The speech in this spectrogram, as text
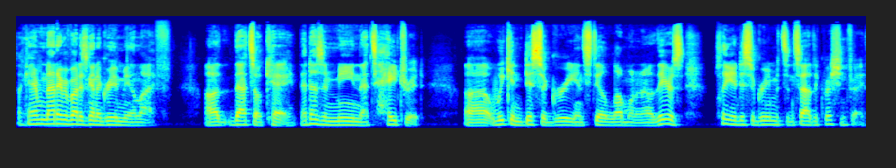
It's like not everybody's going to agree with me in life uh, that's okay. That doesn't mean that's hatred. Uh, we can disagree and still love one another. There's plenty of disagreements inside the Christian faith.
